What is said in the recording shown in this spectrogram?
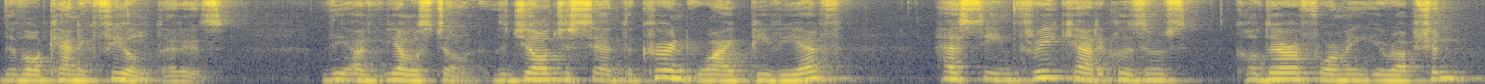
the volcanic field, that is, the of Yellowstone. The geologist said the current YPVF has seen three cataclysms caldera forming eruption,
